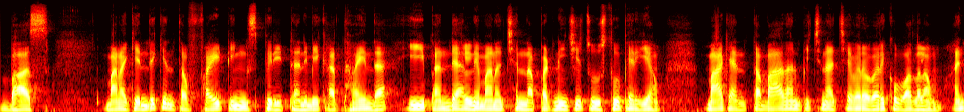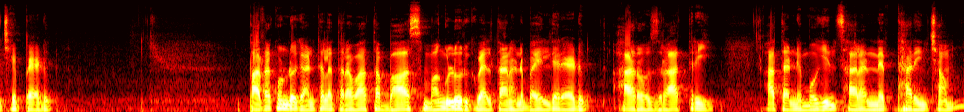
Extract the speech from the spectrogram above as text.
బాస్ మనకెందుకింత ఫైటింగ్ స్పిరిట్ అని మీకు అర్థమైందా? ఈ పందాలని మనం చిన్నప్పటి నుంచి చూస్తూ పెరిగాం. మాకెంత బాధ అనిపించినా చివరి వరకు వదలం అని చెప్పాడు. పదకొండు గంటల తర్వాత బాస్ మంగళూరుకు వెళ్తానని బయలుదేరాడు. ఆ రోజు రాత్రి అతన్ని ముగించాలని నిర్ధారించాం.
